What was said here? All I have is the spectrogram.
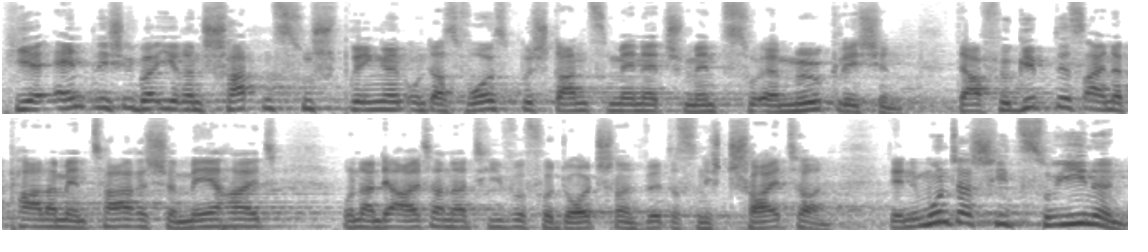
hier endlich über ihren Schatten zu springen und das Wolfsbestandsmanagement zu ermöglichen. Dafür gibt es eine parlamentarische Mehrheit, und an der Alternative für Deutschland wird es nicht scheitern. Denn im Unterschied zu Ihnen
